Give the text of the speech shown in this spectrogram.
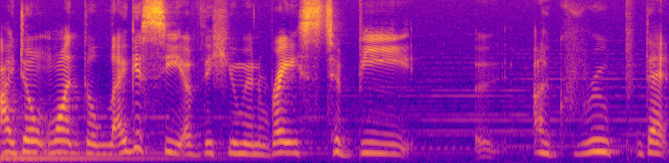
I don't want the legacy of the human race to be a group that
